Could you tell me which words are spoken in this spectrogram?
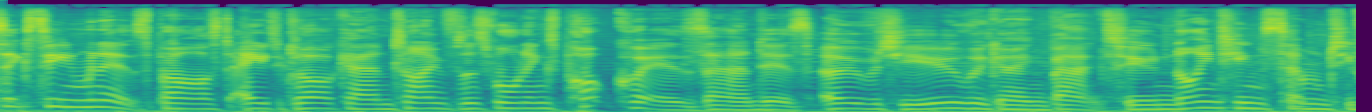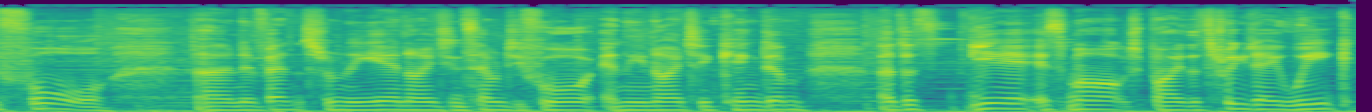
16 minutes past 8 o'clock and time for this morning's pop quiz. And it's over to you. We're going back to 1974 and events from the year 1974 in the United Kingdom. Uh, the year is marked by the three day week,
